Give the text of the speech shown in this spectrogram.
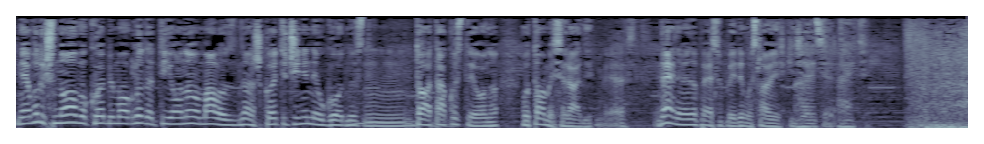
ne voliš novo koje bi moglo da ti ono malo, znaš, koje ti čini neugodnost. To, tako ste, ono, o tome se radi. Jeste. Daj nam jednu pesmu pa idemo u Slavljenički džet. Ajde, ajde.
